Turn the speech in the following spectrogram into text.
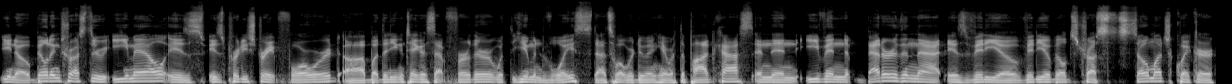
you know, building trust through email is is pretty straightforward. Uh, but then you can take a step further with the human voice. That's what we're doing here with the podcast. And then even better than that is video. Video builds trust so much quicker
